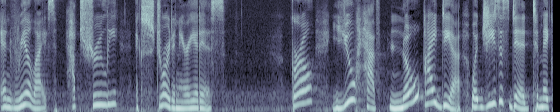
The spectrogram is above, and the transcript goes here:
and realize how truly extraordinary it is. Girl, you have no idea what Jesus did to make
